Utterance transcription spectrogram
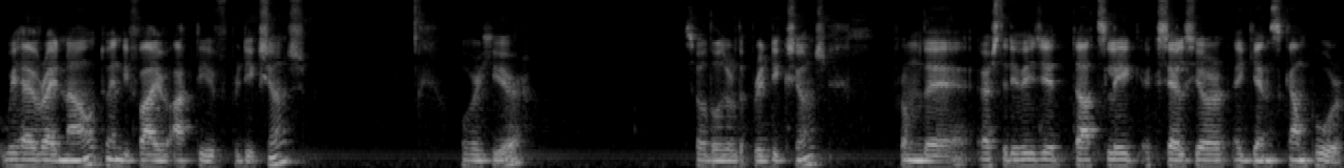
We have right now 25 active predictions over here. So those are the predictions from the Eerste Divisie Dutch League Excelsior against Cambuur.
